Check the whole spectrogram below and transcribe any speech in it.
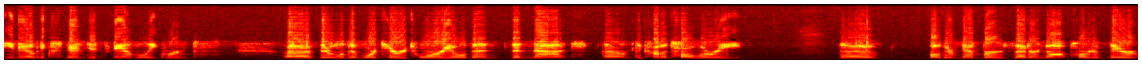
you know, extended family groups uh, they're a little bit more territorial than than that um, to kind of tolerate uh, other members that are not part of their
